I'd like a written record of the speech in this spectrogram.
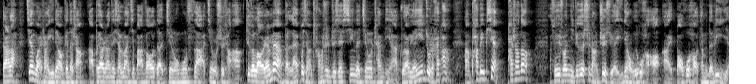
当然了，监管上一定要跟得上啊，不要让那些乱七八糟的金融公司啊进入市场。这个老人们啊本来不想尝试这些新的金融产品啊，主要原因就是害怕啊，怕被骗，怕上当。所以说，你这个市场秩序一定要维护好啊，保护好他们的利益，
